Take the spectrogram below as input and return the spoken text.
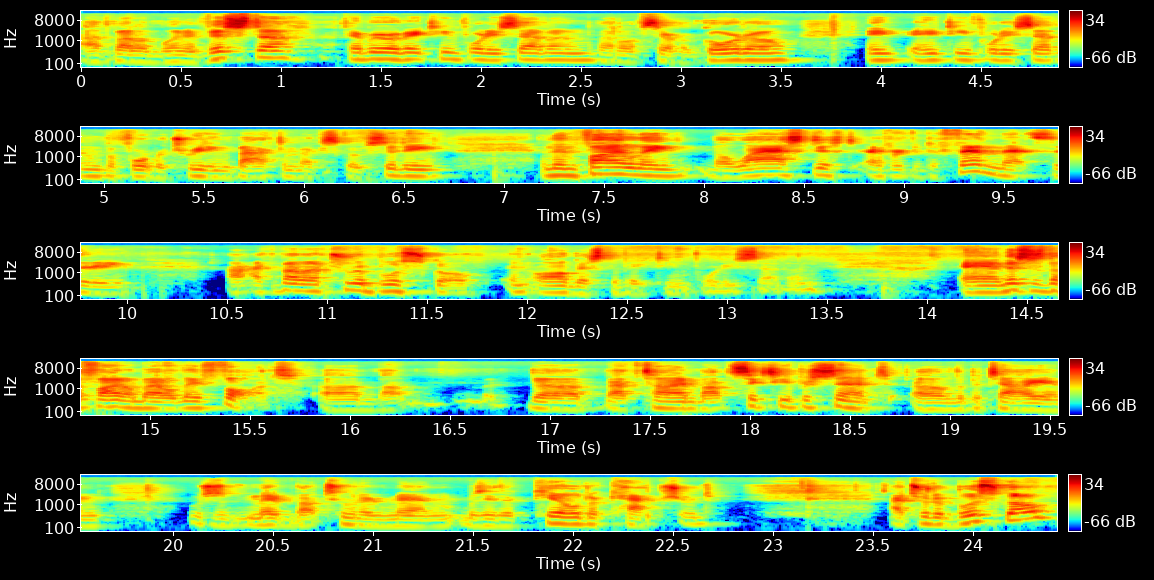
uh, the Battle of Buena Vista, February of 1847, the Battle of Cerro Gordo, in 1847, before retreating back to Mexico City. And then finally, the last effort to defend that city at the Battle of Churubusco in August of 1847. And this is the final battle they fought. Uh, about the, that time, about 60% of the battalion, which is made about 200 men, was either killed or captured. At Churubusco,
